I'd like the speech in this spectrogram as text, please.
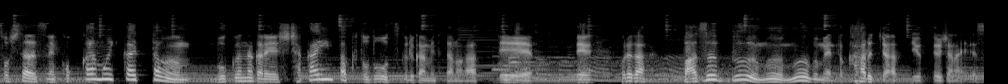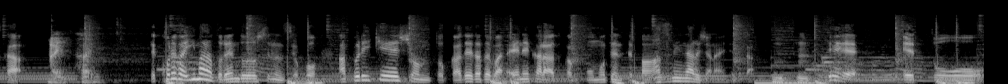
そしたらですね、ここからもう一回多分僕の中で社会インパクトどう作るかみたいなのがあって、で、これがバズ、ブーム、ムーブメント、カルチャーって言ってるじゃないですか。はい、はい。で、これが今のと連動してるんですよ。こう、アプリケーションとかで、例えばエネカラーとか表ってバズになるじゃないですか。うんうん、で、えっと、オ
